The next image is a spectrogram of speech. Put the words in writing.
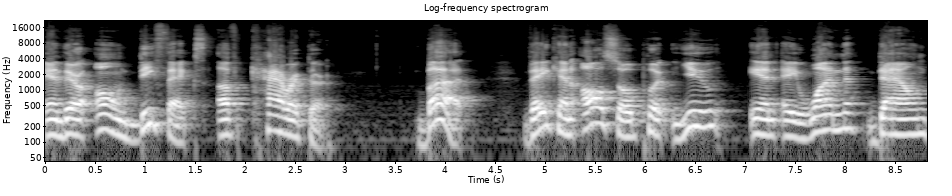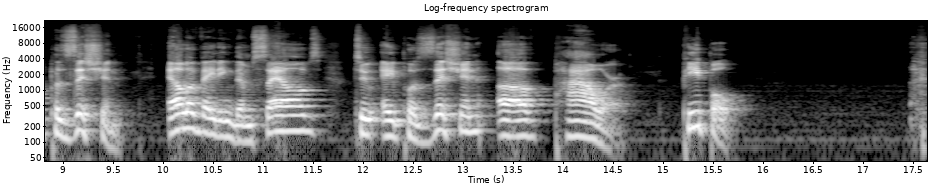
and their own defects of character. But they can also put you in a one down position, elevating themselves to a position of power. People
